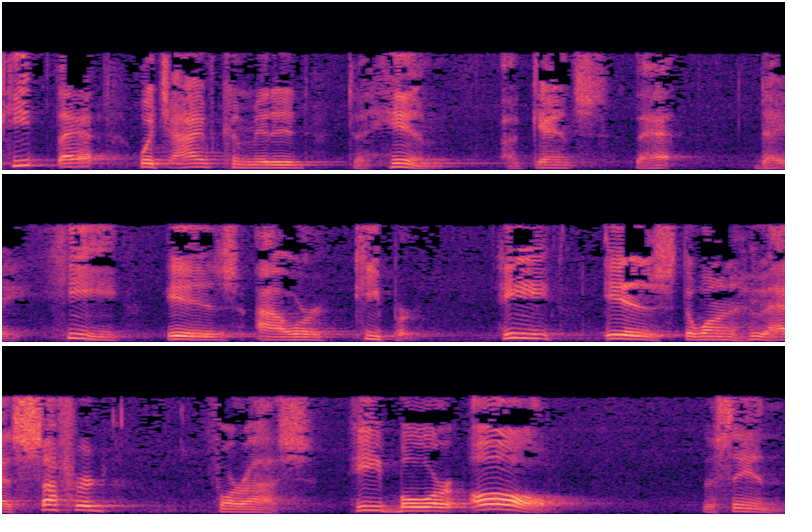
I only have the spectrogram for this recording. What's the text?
keep that which I've committed to him against that day. He is our keeper. He is the one who has suffered for us. He bore all the sin.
